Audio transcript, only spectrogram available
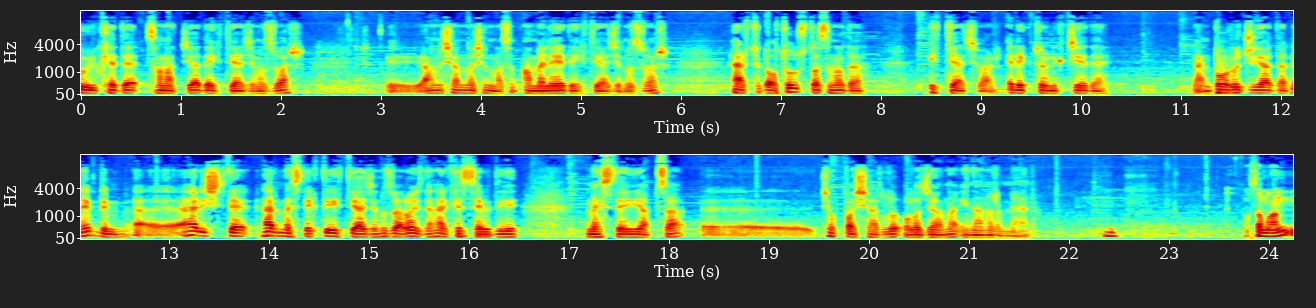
Bu ülkede sanatçıya da ihtiyacımız var yanlış anlaşılmasın ameleye de ihtiyacımız var. Her türlü oto ustasına da ihtiyaç var. Elektronikçiye de yani borucuya da ne bileyim e, her işte her meslekte ihtiyacımız var. O yüzden herkes sevdiği mesleği yapsa e, çok başarılı olacağına inanırım yani. O zaman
